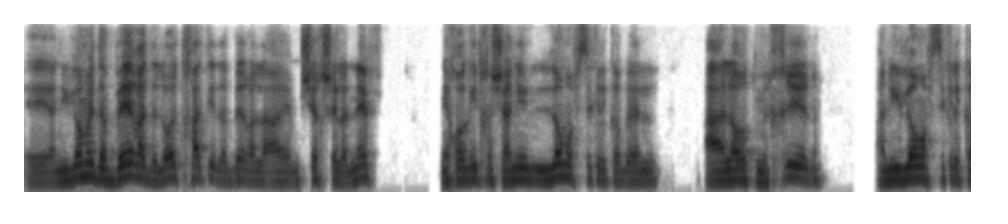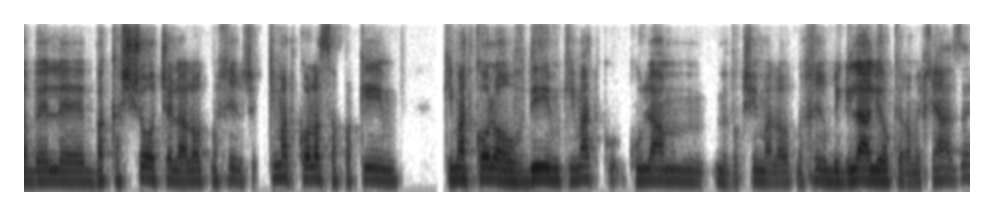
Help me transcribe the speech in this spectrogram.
אה, אני לא מדבר, עד לא התחלתי לדבר על ההמשך של הנפט. אני יכול להגיד לך שאני לא מפסיק לקבל העלאות מחיר, אני לא מפסיק לקבל אה, בקשות של העלאות מחיר, כמעט כל הספקים, כמעט כל העובדים, כמעט כולם מבקשים העלאות מחיר בגלל יוקר המחיה הזה.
